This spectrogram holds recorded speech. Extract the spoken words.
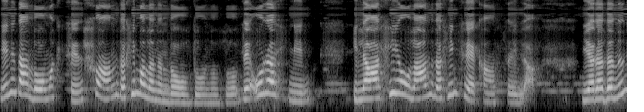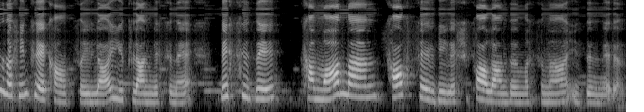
yeniden doğmak için şu an rahim alanında olduğunuzu ve o rahmin ilahi olan rahim frekansıyla Yaradan'ın rahim frekansıyla yüklenmesine ve sizi tamamen saf sevgiyle şifalandırmasına izin verin.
